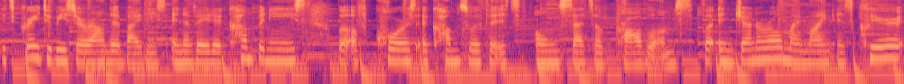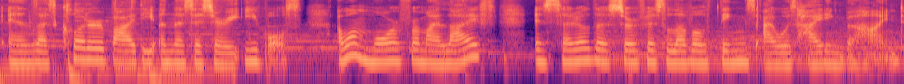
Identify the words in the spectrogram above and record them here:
It's great to be surrounded by these innovative companies, but of course, it comes with its own sets of problems. But in general, my mind is clear and less cluttered by the unnecessary evils. I want more for my life instead of the surface level things I was hiding behind.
